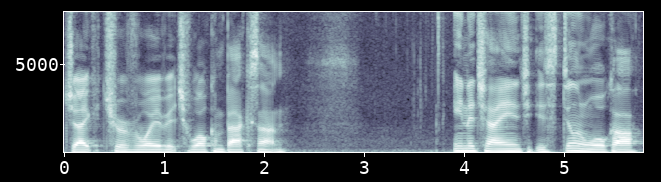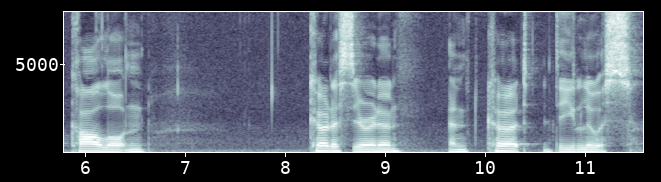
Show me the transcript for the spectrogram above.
Jake Trbojevic. Welcome back, son. Interchange is Dylan Walker, Kyle Lawton, Curtis Sironen, and Kurt De Luis.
